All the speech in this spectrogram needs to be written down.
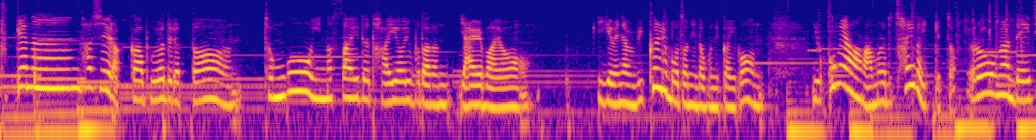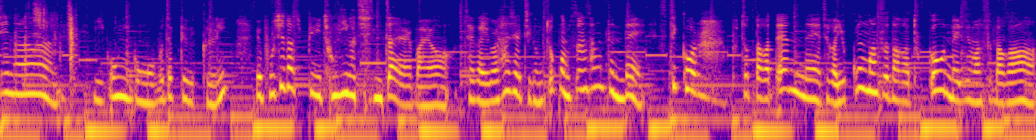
두께는 사실 아까 보여드렸던 전고 이너사이드 다이어리보다는 얇아요. 이게 왜냐면 위클리 버전이다 보니까 이건 60이랑은 아무래도 차이가 있겠죠? 열어보면 내지는 2020 오브젝트 위클리 보시다시피 종이가 진짜 얇아요. 제가 이걸 사실 지금 조금 쓴 상태인데 스티커를 붙였다가 떼는데 제가 60만 쓰다가 두꺼운 내지만 쓰다가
